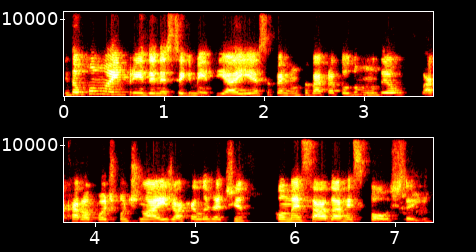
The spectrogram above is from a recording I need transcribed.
Então, como é empreender nesse segmento? E aí, essa pergunta vai para todo mundo. Eu, a Carol pode continuar aí, já que ela já tinha começado a resposta aí.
